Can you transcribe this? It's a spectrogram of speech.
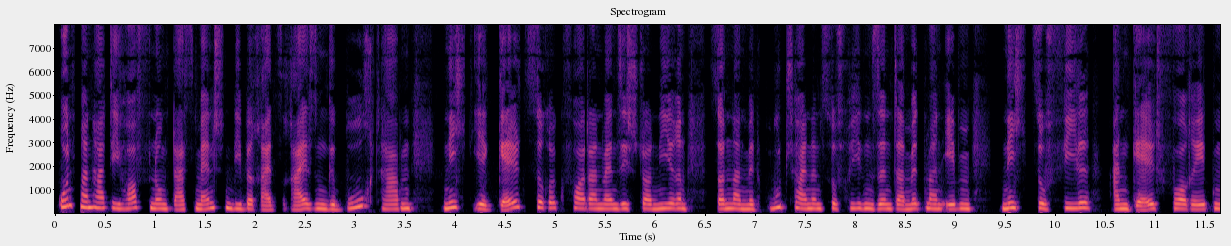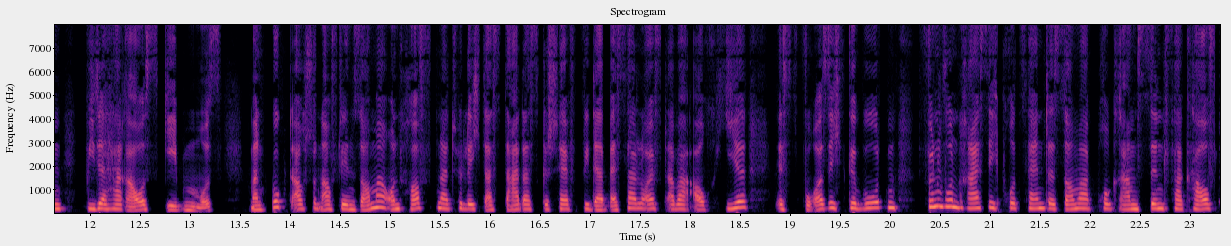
und man hat die Hoffnung, dass Menschen, die bereits Reisen gebucht haben, nicht ihr Geld zurückfordern, wenn sie stornieren, sondern mit Gutscheinen zufrieden sind, damit man eben nicht so viel an Geldvorräten wieder herausgeben muss. Man guckt auch schon auf den Sommer und hofft natürlich, dass da das Geschäft wieder besser läuft. Aber auch hier ist Vorsicht geboten. 35 Prozent des Sommerprogramms sind verkauft.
